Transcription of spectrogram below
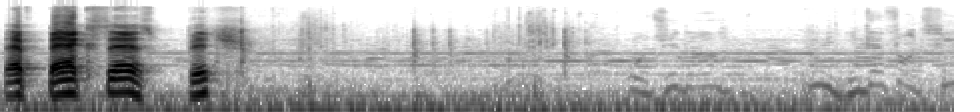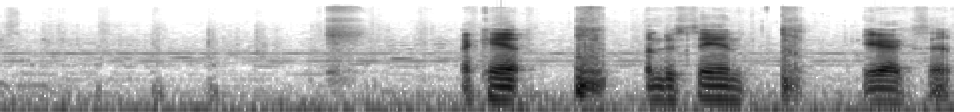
That backsass bitch. I can't understand your accent.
